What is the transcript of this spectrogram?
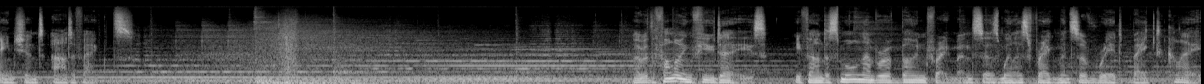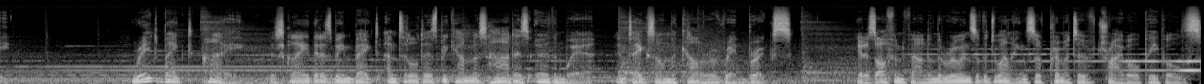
ancient artifacts. Over the following few days, he found a small number of bone fragments as well as fragments of red baked clay. Red baked clay is clay that has been baked until it has become as hard as earthenware and takes on the colour of red bricks. It is often found in the ruins of the dwellings of primitive tribal peoples.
